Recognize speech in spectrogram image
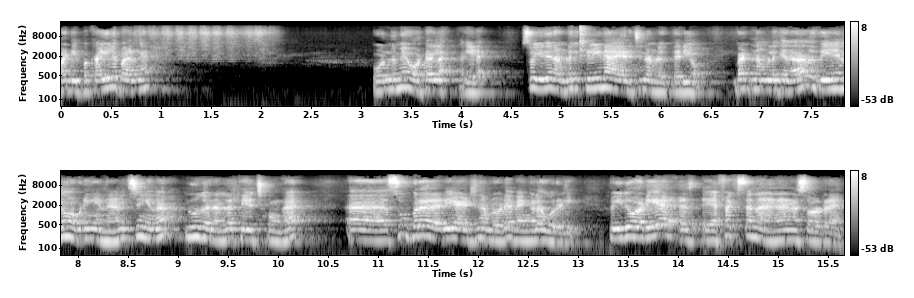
பட் இப்போ கையில் பாருங்கள் ஒன்றுமே ஒட்டலை கையில். ஸோ இது நம்மளுக்கு க்ளீன் ஆயிடுச்சு நம்மளுக்கு தெரியும். பட் நம்மளுக்கு ஏதாவது வேணும் அப்படிங்க நினச்சிங்கன்னா நூதை நல்லா தேய்ச்சிக்கோங்க. சூப்பராக ரெடி ஆகிடுச்சு நம்மளுடைய வெங்கல உருளி. இப்போ இதோடைய எஃபெக்ட்ஸ் தான் நான் என்னென்ன சொல்கிறேன்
